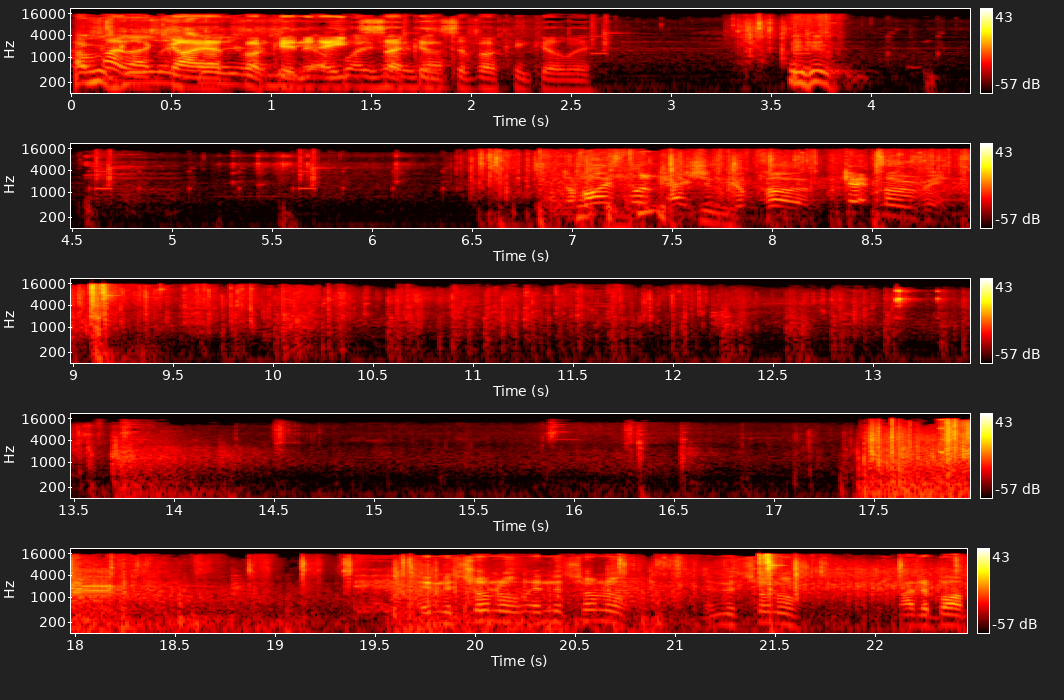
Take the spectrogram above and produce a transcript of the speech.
I was Like that guy had fucking eight seconds to fucking kill me. Device location confirmed. Get moving. In the tunnel, in the tunnel, in the tunnel. By the bomb.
